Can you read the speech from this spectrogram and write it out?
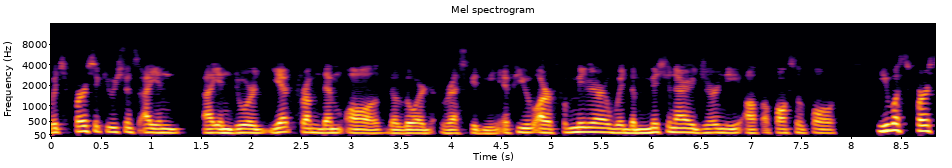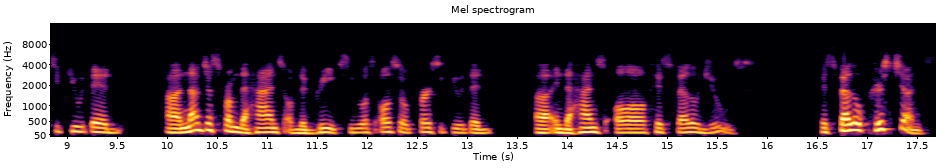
which persecutions I, I endured, yet from them all the Lord rescued me. If you are familiar with the missionary journey of Apostle Paul, he was persecuted uh, not just from the hands of the Greeks, he was also persecuted uh, in the hands of his fellow Jews, his fellow Christians.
